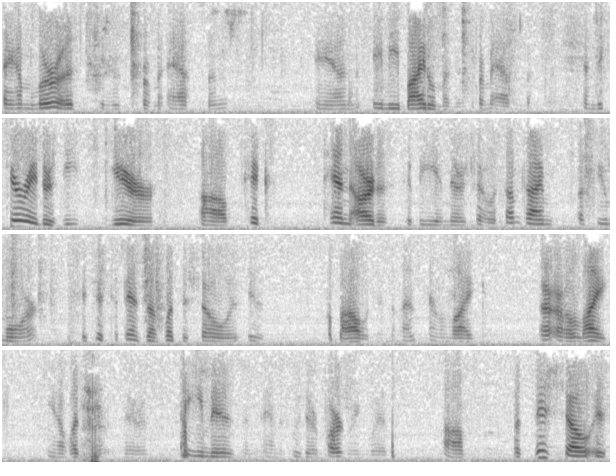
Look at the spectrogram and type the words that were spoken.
Sam Luris is from Aspen and Amy Beidelman is from Aspen. And the curators each year uh, pick 10 artists to be in their show, sometimes a few more. It just depends on what the show is about and, and like, or, or like, you know, what their, their theme is and, and who they're partnering with. Um, but this show is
